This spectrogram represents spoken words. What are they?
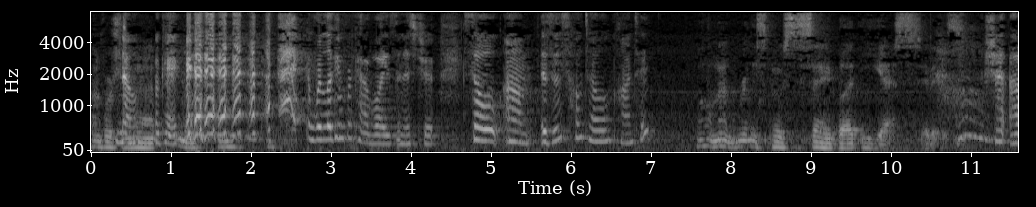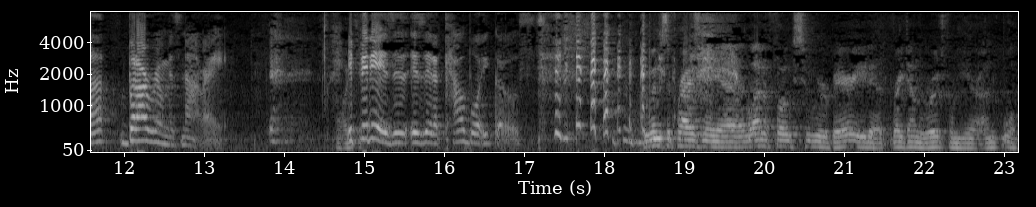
Unfortunately, No. not. Okay. No. and we're looking for cowboys in this trip. So, um, is this hotel haunted? Well, I'm not really supposed to say, but yes, it is. Shut up. But our room is not, right? If it is, is, is it a cowboy ghost? it wouldn't surprise me. Uh, a lot of folks who were buried uh, right down the road from here, on, well,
